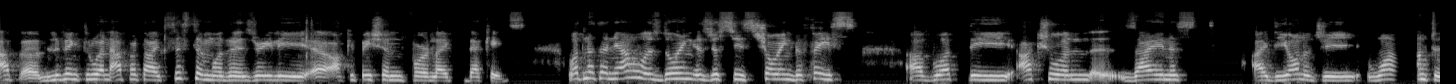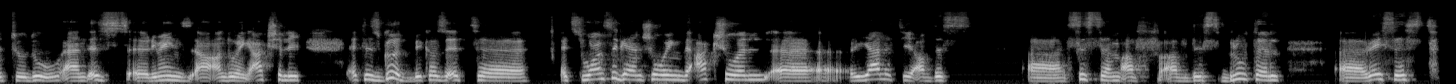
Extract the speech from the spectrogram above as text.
um, uh, living through an apartheid system with the Israeli uh, occupation for like decades. What Netanyahu is doing is just he's showing the face of what the actual uh, Zionist ideology wanted to do and is uh, remains uh, undoing. Actually, it is good because it uh, it's once again showing the actual reality of this system of of this brutal racist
